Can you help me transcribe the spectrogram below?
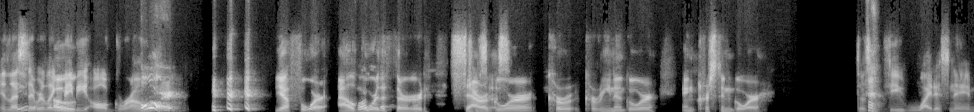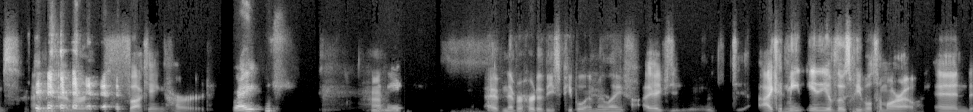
unless they were like Oh. maybe all grown Or Yeah, four. Al Four? Gore the third, Sarah Jesus. Gore, Kar- Karenna Gore, and Kristin Gore. those are the whitest names i've ever fucking heard right? Huh. I mean, I have never heard of these people in my life. i i could meet any of those people tomorrow and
